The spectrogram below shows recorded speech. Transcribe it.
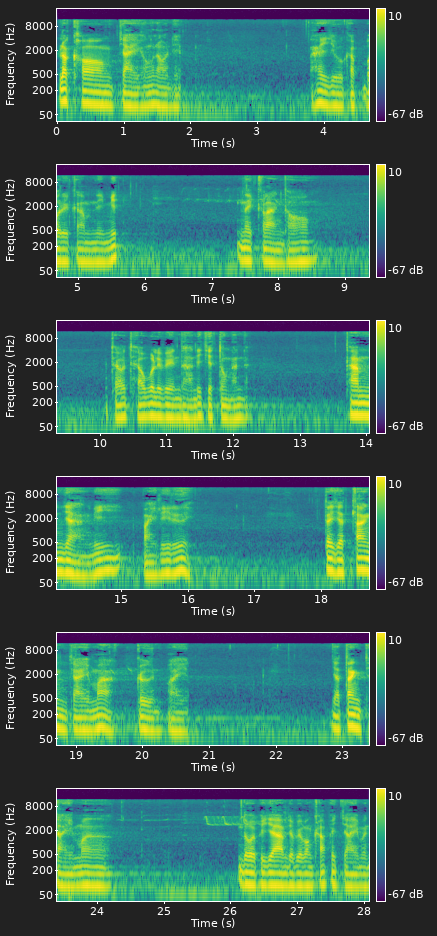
ประคองใจของเราเนี่ย ให้อยู่กับบริกรรมในมิตร ในกลางท้อง แถวแถวบริเวณฐานที่เจ็ดตรงนั้นนะ ทำอย่างนี้ไปเรื่อยๆ แต่อย่าตั้งใจมากเกินไป อย่าตั้งใจมาก โดยพยายามจะไปบังคับให้ใจมัน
